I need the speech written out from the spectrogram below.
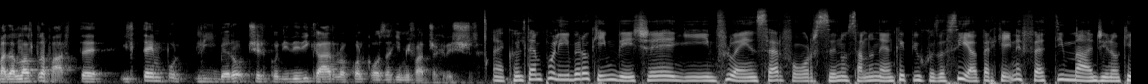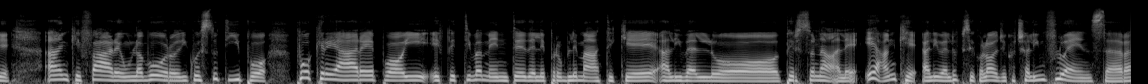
ma dall'altra parte il tempo libero cerco di dedicarlo a qualcosa che mi faccia crescere. Ecco, il tempo libero che invece gli influencer forse non sanno neanche più cosa sia, perché in effetti immagino che anche fare un lavoro di questo tipo può creare poi effettivamente delle problematiche a livello personale e anche a livello psicologico, cioè l'influencer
